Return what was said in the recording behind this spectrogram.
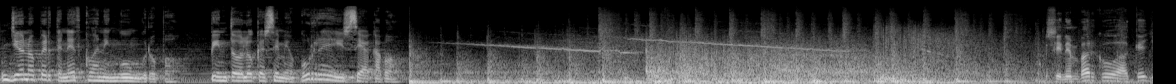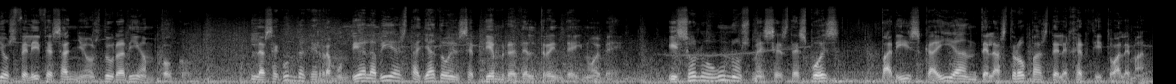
Yo no pertenezco a ningún grupo. Pinto lo que se me ocurre y se acabó. Sin embargo, aquellos felices años durarían poco. La Segunda Guerra Mundial había estallado en septiembre del 39 y solo unos meses después, París caía ante las tropas del ejército alemán.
